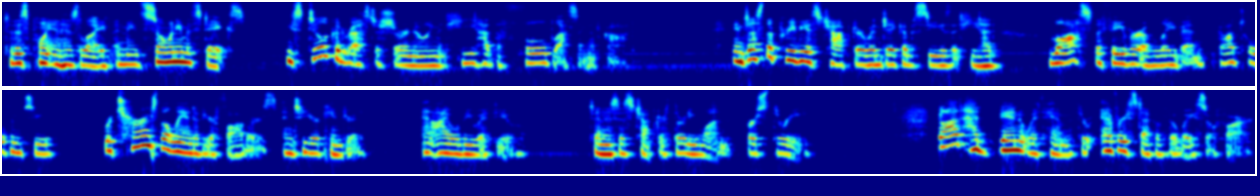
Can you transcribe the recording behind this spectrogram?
to this point in his life and made so many mistakes, he still could rest assured knowing that he had the full blessing of God. In just the previous chapter, when Jacob sees that he had lost the favor of Laban, God told him to return to the land of your fathers and to your kindred, and I will be with you. Genesis chapter 31, verse 3. God had been with him through every step of the way so far.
